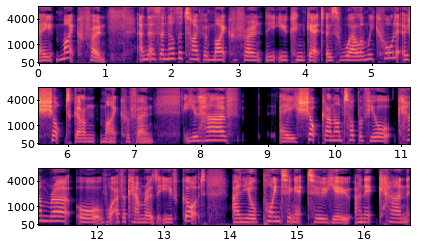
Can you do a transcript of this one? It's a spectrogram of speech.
a microphone. And there's another type of microphone that you can get as well, and we call it a shotgun microphone. You have a shotgun on top of your camera or whatever camera that you've got, and you're pointing it to you, and it can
